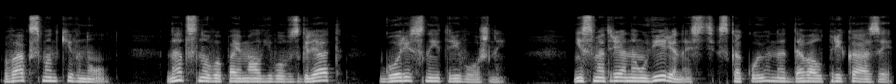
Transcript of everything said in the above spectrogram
Ваксман кивнул. Над снова поймал его взгляд, горестный и тревожный. Несмотря на уверенность, с какой он отдавал приказы,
